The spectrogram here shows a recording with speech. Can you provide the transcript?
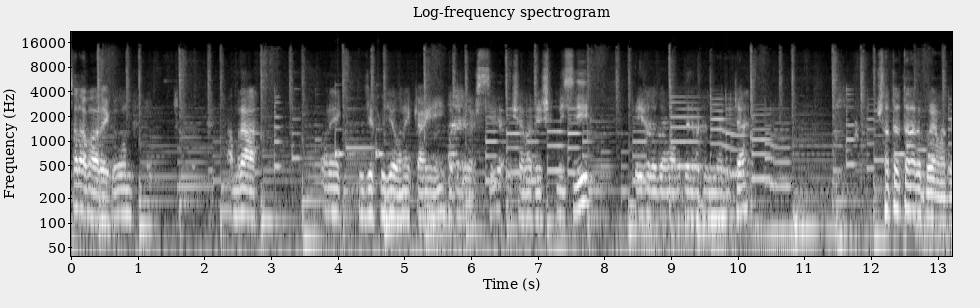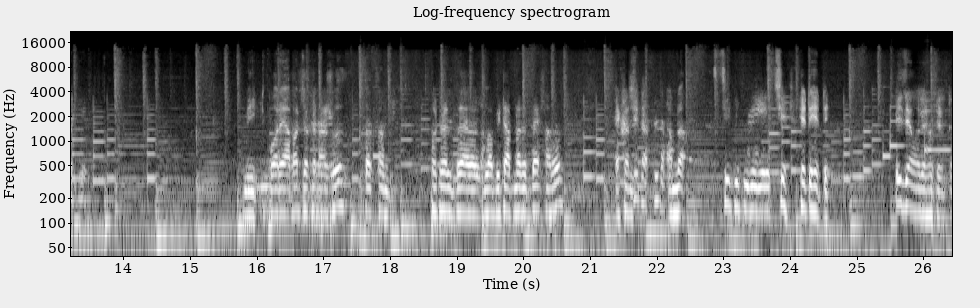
সালাম আলাইকুম। আমরা অনেক খুঁজে খুঁজে অনেক আগেই হোটেলে আসছি এসে রেস্ট নিছি। এই হলো যে আমাদের হোটেল লবিটা সতেরো তলার উপরে আমাদের room। আমি পরে আবার যখন আসব তখন হোটেল লবিটা আপনাদের দেখাবো। এখন আমরা সিটি টুরে যাচ্ছি হেঁটে হেঁটে। এই যে আমাদের হোটেলটা।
